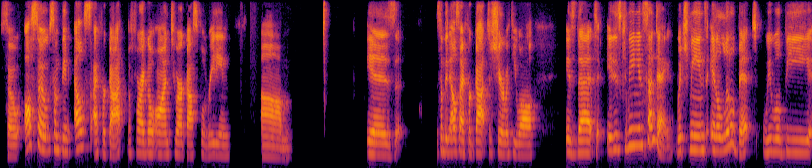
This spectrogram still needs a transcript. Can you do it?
so also something else I forgot before I go on to our gospel reading um, is something else I forgot to share with you all is that it is Communion Sunday, which means in a little bit we will be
